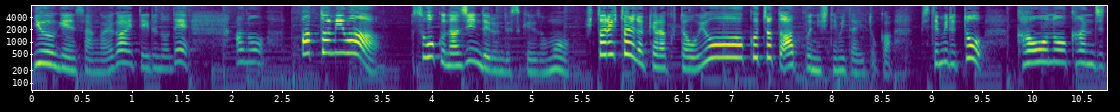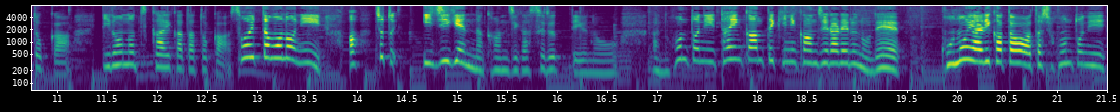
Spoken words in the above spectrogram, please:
幽玄さんが描いているのであのパッと見はすごく馴染んでるんですけれども一人一人のキャラクターをよくちょっとアップにしてみたりとかしてみると顔の感じとか色の使い方とかそういったものにあちょっと異次元な感じがするっていうのをあの本当に体感的に感じられるのでこのやり方は私本当に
